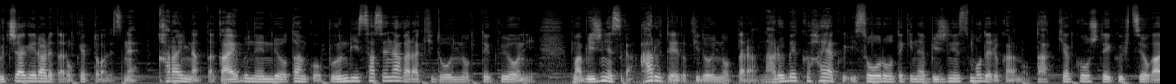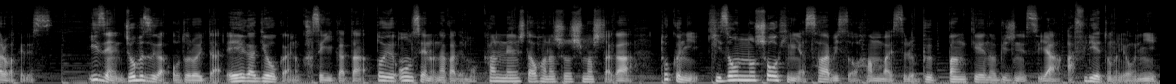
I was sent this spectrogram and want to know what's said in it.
打ち上げられたロケットがですね空になった外部燃料タンクを分離させながら軌道に乗っていくように、まあ、ビジネスがある程度軌道に乗ったらなるべく早く居候的なビジネスモデルからの脱却をしていく必要があるわけです。以前ジョブズが驚いた映画業界の稼ぎ方という音声の中でも関連したお話をしましたが特に既存の商品やサービスを販売する物販系のビジネスやアフィリエイトのように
